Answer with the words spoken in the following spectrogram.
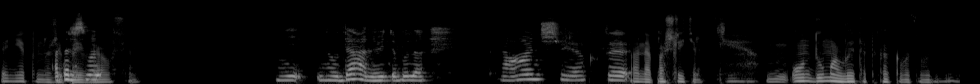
Да нет, он уже талисман- появлялся. Не- ну да, но это было раньше, как-то... Ладно, пошлите. Он думал этот, как зовут? м,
